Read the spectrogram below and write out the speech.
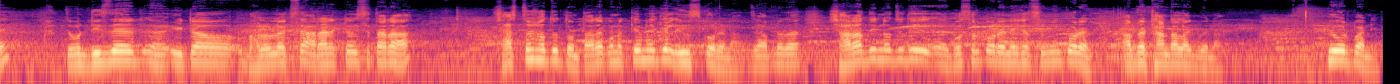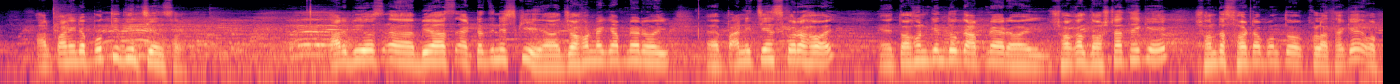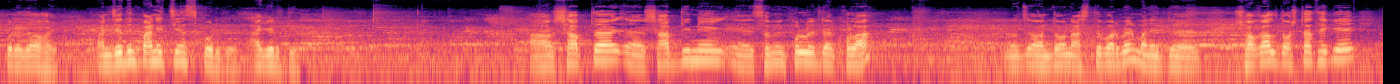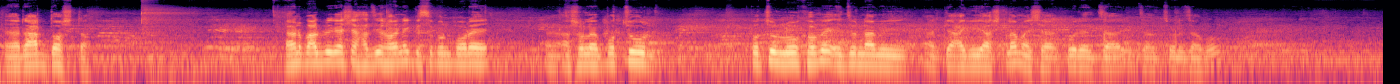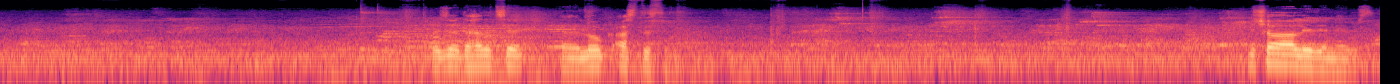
যেমন ডিজের এটাও ভালো লাগছে, আর আরেকটা হচ্ছে তারা স্বাস্থ্য সচেতন, তারা কোনো কেমিক্যাল ইউজ করে না। যে আপনারা সারাদিনও যদি গোসল করেন, এখানে সুইমিং করেন, আপনার ঠান্ডা লাগবে না। পিওর পানি। আর পানিটা প্রতিদিন চেঞ্জ হয়। আর বিয়স বিয়াস, একটা জিনিস কি যখন নাকি আপনার ওই পানি চেঞ্জ করা হয় তখন কিন্তু আপনার ওই সকাল দশটা থেকে সন্ধ্যা ছয়টা পর্যন্ত খোলা থাকে অফ করে দেওয়া হয়। মানে যেদিন পানি চেঞ্জ করবে, আগের দিন। আর সপ্তাহে সাত দিনেই সুইমিং পুল এটা খোলা। যখন, তখন আসতে পারবেন মানে সকাল দশটা থেকে রাত দশটা। এখন পাবলিক এসে হাজির হয় না কিছুক্ষণ পরে আসলে প্রচুর প্রচুর লোক হবে, এই জন্য আমি আর কি আগে আসলাম, এসে করে যা, যা- চলে যাব। এই যে দেখা যাচ্ছে লোক আসতেছে। বিশাল এরিয়া নিয়ে গেছে।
